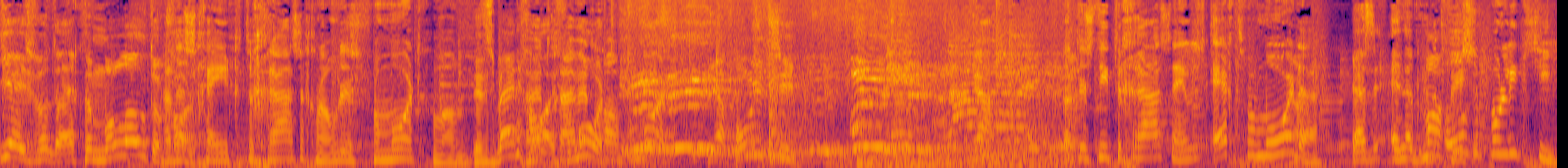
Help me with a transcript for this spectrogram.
jezus, wat echt een moloot Dat gewoon. is geen te grazen genomen, dat is vermoord gewoon. Dit is bijna gewoon vermoord. gewoon vermoord. Ja, politie. Ja, dat is niet te graas nemen, dat is echt vermoorden. Ja, en het maf is... Onze politie.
